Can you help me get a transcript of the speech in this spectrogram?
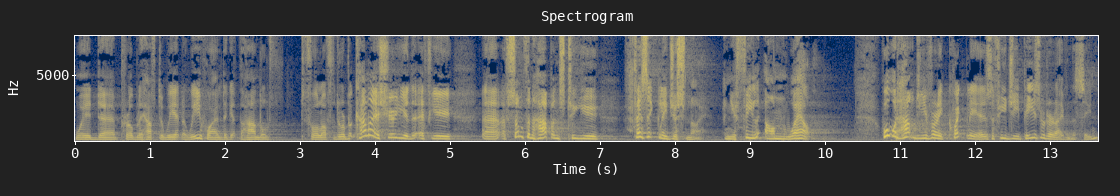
We'd uh, probably have to wait a wee while to get the handle to fall off the door. But can I assure you that if you, uh, if something happens to you physically just now and you feel unwell, what would happen to you very quickly is a few GPs would arrive on the scene.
